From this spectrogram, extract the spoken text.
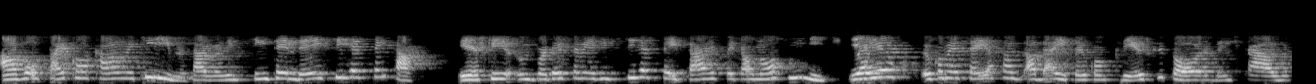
a voltar e colocar um equilíbrio, sabe? A gente se entender e se respeitar. E acho que o importante também é a gente se respeitar, respeitar o nosso limite. E aí eu, eu comecei a, fazer, a dar isso. Eu criei o escritório dentro de casa.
